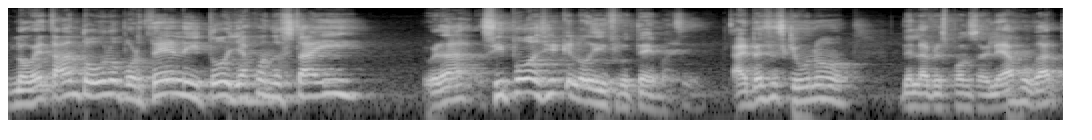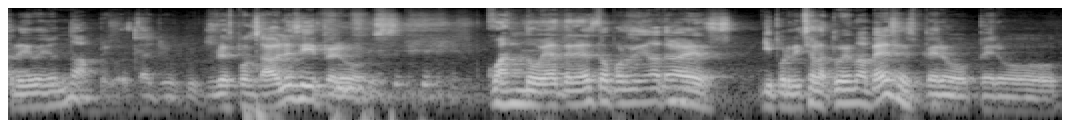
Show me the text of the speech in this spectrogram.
lo ve tanto uno por tele y todo, ya cuando está ahí, ¿verdad? Sí puedo decir que lo disfruté, man. Hay veces que uno de la responsabilidad de jugar, pero digo yo, no, pero está yo responsable sí, pero ¿cuándo voy a tener esta oportunidad otra vez? Y por dicha la tuve más veces, pero, pero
